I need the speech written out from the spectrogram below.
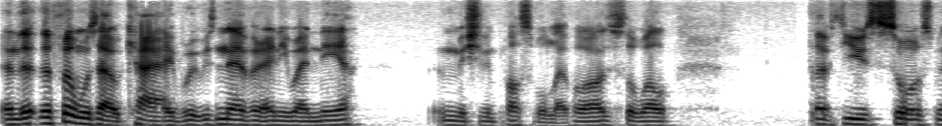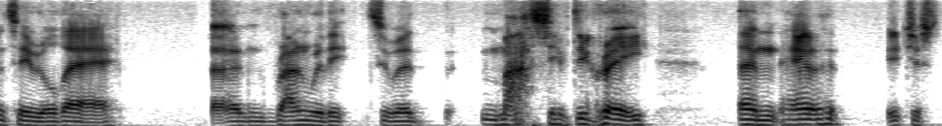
and the, the film was okay, but it was never anywhere near Mission Impossible level. I just thought, well, they've used source material there and ran with it to a massive degree, and it just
